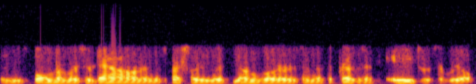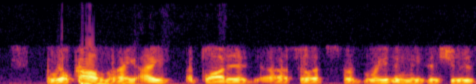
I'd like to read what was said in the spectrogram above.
whose poll numbers are down, and especially with young voters, and that the president's age was a real a real problem. And I, I applauded uh, Phillips for raising these issues,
